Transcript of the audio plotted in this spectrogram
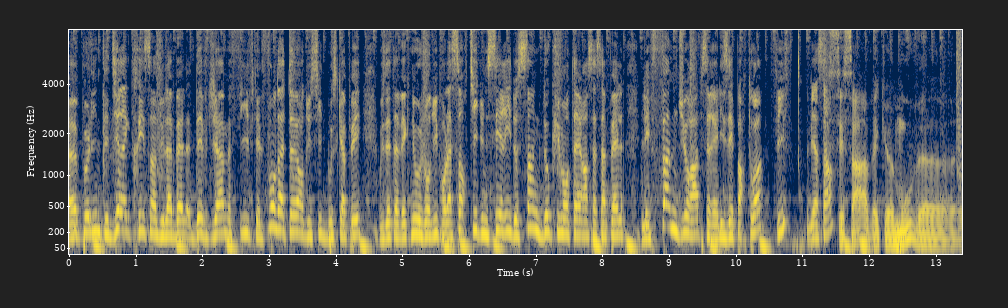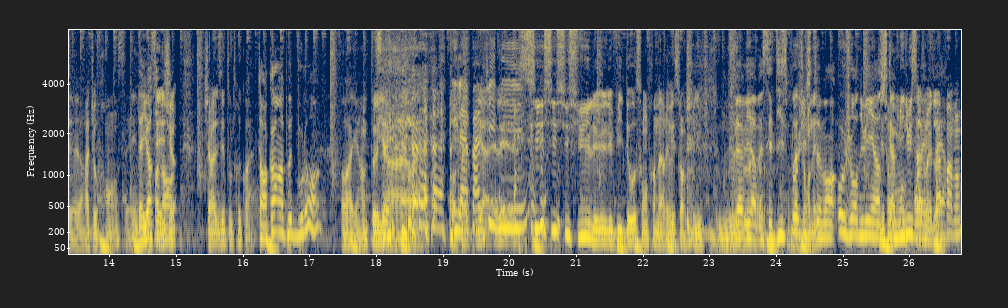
Euh, Pauline, t'es directrice hein, du label Def Jam. Fif, t'es le fondateur du site Bouscapé. Vous êtes avec nous aujourd'hui pour la sortie d'une série de cinq documentaires. hein, ça s'appelle Les femmes du rap. C'est réalisé par toi, Fif. C'est bien ça? C'est ça, avec euh, Move, euh, Radio France. et D'ailleurs, t'en j'ai j'ai réalisé tout le truc, ouais. T'as encore un peu de boulot, hein? Ouais, il y a un peu, il y a. ouais. En Il a fait, pas il y a- fini. les- Si, si, si, si, les, les vidéos sont en train d'arriver sur la chaîne YouTube. de Move. Très bien, bah, c'est dispo justement aujourd'hui. Hein, Jusqu'à sur minuit, c'est la journée de la femme, hein.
